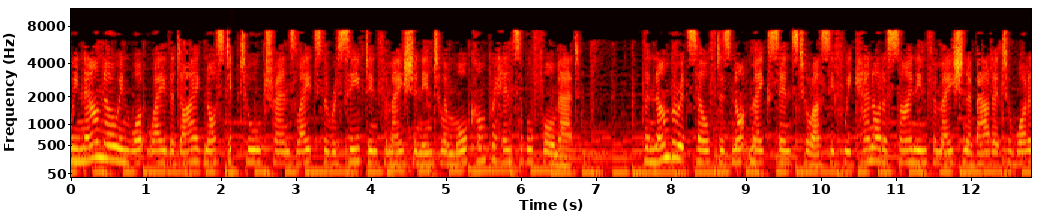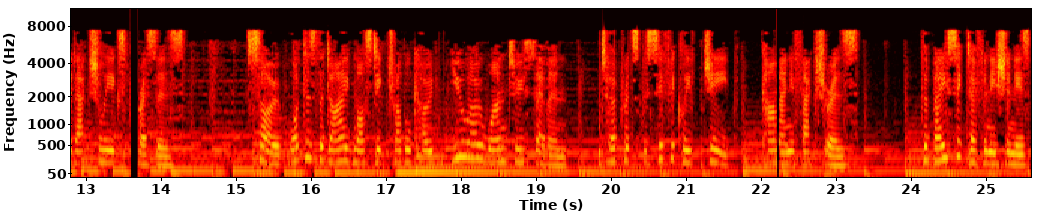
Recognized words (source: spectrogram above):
We now know in what way the diagnostic tool translates the received information into a more comprehensible format. The number itself does not make sense to us if we cannot assign information about it to what it actually expresses. So, what does the diagnostic trouble code U0127 interpret specifically Jeep car manufacturers? The basic definition is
